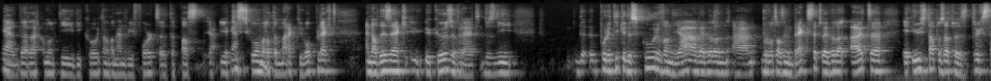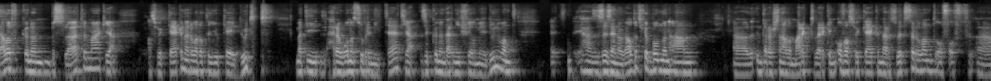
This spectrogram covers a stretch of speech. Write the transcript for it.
ja. uh, daar, daar komt ook die, die quote van Henry Ford uh, te pas. Ja, je kiest ja. gewoon wat de markt u oplegt. En dat is eigenlijk uw keuzevrijheid. Dus die de, politieke discours van ja, wij willen, uh, bijvoorbeeld als in Brexit, wij willen uit de EU stappen zodat we terug zelf kunnen besluiten maken. Ja, als we kijken naar wat de UK doet met die herwonnen soevereiniteit, ja, ze kunnen daar niet veel mee doen, want ja, ze zijn nog altijd gebonden aan uh, de internationale marktwerking. Of als we kijken naar Zwitserland of, of uh,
